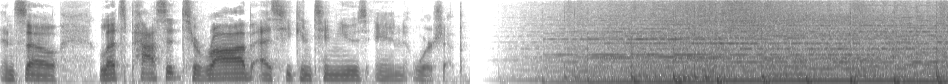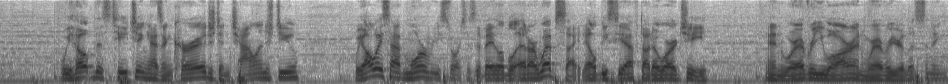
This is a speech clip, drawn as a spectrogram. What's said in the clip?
And so let's pass it to Rob as he continues in worship. We hope this teaching has encouraged and challenged you. We always have more resources available at our website, lbcf.org. And wherever you are and wherever you're listening,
